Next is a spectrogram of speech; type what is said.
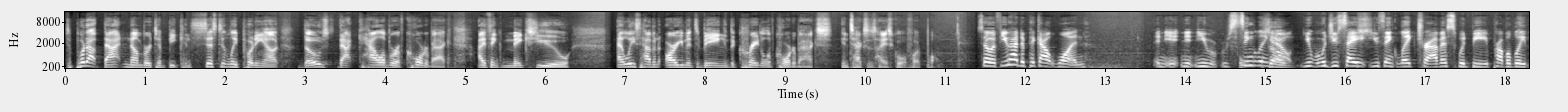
To put out that number, to be consistently putting out those that caliber of quarterback, I think makes you at least have an argument to being the cradle of quarterbacks in Texas high school football. So if you had to pick out one, and you, you were singling So- out, you would you say you think Lake Travis would be probably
